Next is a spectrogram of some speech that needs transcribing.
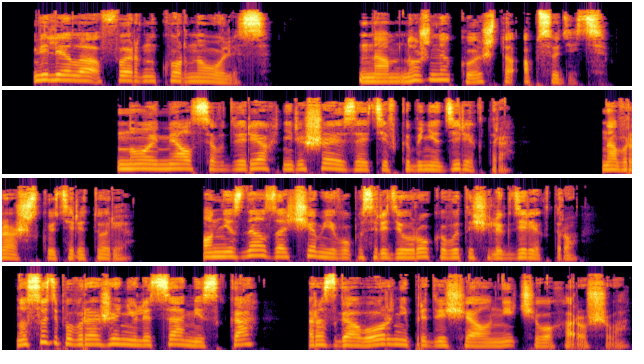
— велела Ферн Корнуоллис. Нам нужно кое-что обсудить». Ной мялся в дверях, не решаясь зайти в кабинет директора. На вражескую территорию. Он не знал, зачем его посреди урока вытащили к директору, но, судя по выражению лица мисс К, разговор не предвещал ничего хорошего.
